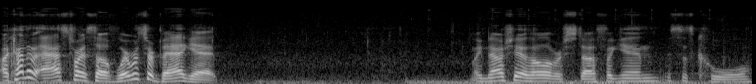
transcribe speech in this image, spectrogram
I kind of asked myself, where was her bag at? Like, now she has all of her stuff again. This is cool.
